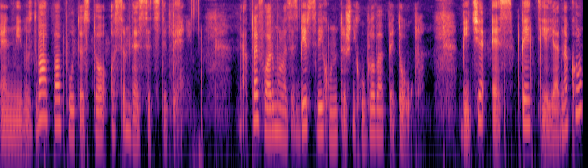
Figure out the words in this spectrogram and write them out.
n minus 2 pa puta 180 stepeni. Dakle, formula za zbir svih unutrašnjih uglova petougla. Biće S5 je jednako,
